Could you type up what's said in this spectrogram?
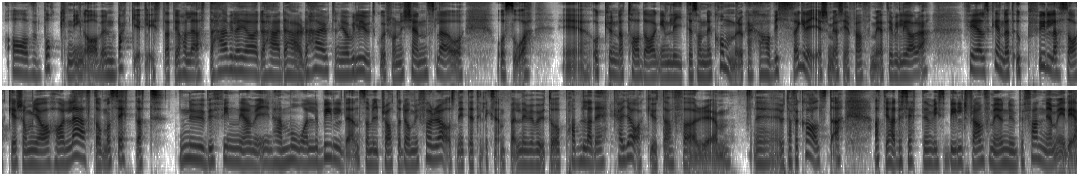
avbockning av en bucketlist. Att jag har läst det här vill jag göra, det här, det här och det här. Utan jag vill utgå ifrån en känsla och, och så. Eh, och kunna ta dagen lite som den kommer och kanske ha vissa grejer som jag ser framför mig att jag vill göra. För jag älskar ändå att uppfylla saker som jag har läst om och sett att nu befinner jag mig i den här målbilden som vi pratade om i förra avsnittet till exempel, när vi var ute och paddlade kajak utanför, eh, eh, utanför Karlstad. Att jag hade sett en viss bild framför mig och nu befann jag mig i det.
